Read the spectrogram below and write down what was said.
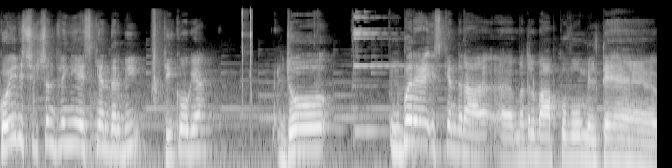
कोई रिस्ट्रिक्शन नहीं है इसके अंदर भी ठीक हो गया। जो ऊबर है इसके अंदर आ, मतलब आपको वो मिलते हैं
